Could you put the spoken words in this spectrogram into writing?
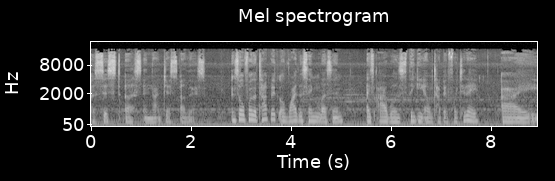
assist us and not just others. And so for the topic of why the same lesson, as I was thinking of a topic for today, I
